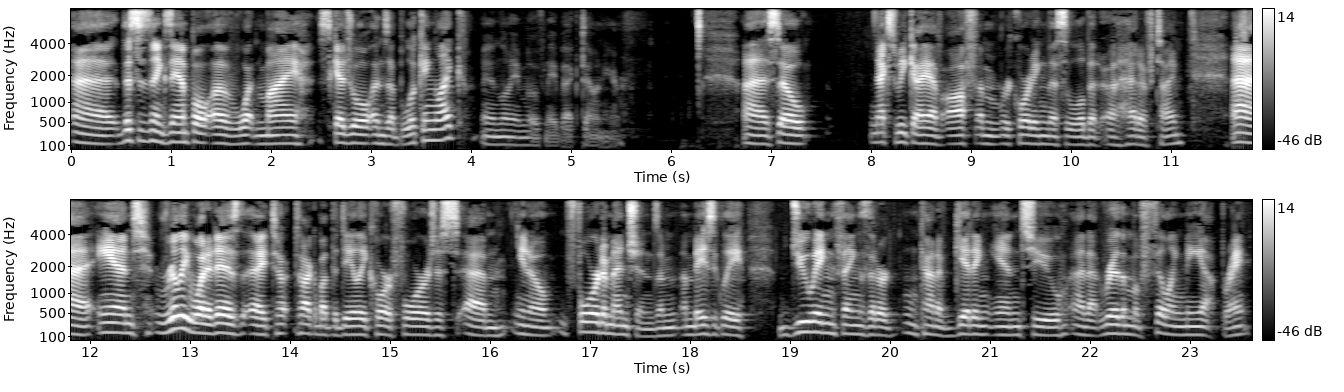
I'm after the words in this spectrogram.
uh, this is an example of what my schedule ends up looking like. And let me move me back down here. Uh, so next week I have off. I'm recording this a little bit ahead of time. Uh, and really, what it is, I t- talk about the daily core four, just, um, you know, four dimensions. I'm, I'm, basically doing things that are kind of getting into uh, that rhythm of filling me up, right?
